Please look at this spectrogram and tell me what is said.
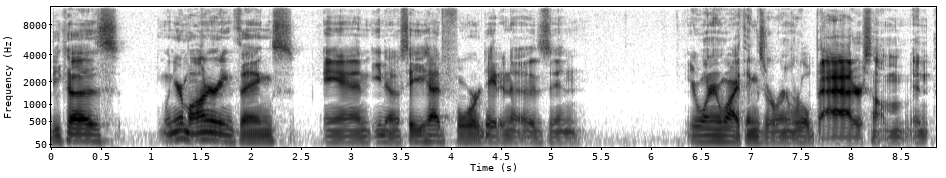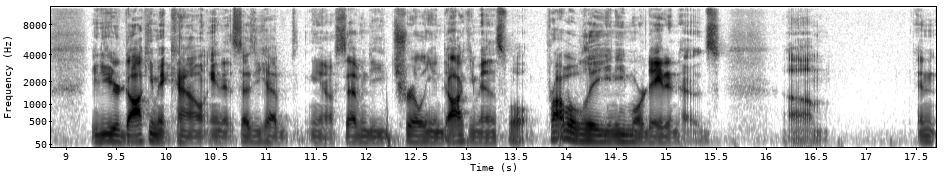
because when you're monitoring things and you know, say you had four data nodes and you're wondering why things are running real bad or something, and you do your document count and it says you have you know 70 trillion documents, well, probably you need more data nodes. Um, and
